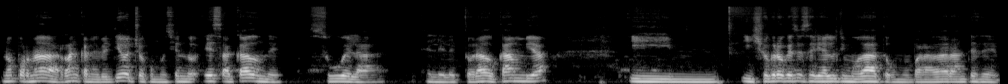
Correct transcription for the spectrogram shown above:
no por nada, arranca en el 28, como diciendo, es acá donde sube la, el electorado, cambia. Y, y, yo creo que ese sería el último dato, como para dar antes de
